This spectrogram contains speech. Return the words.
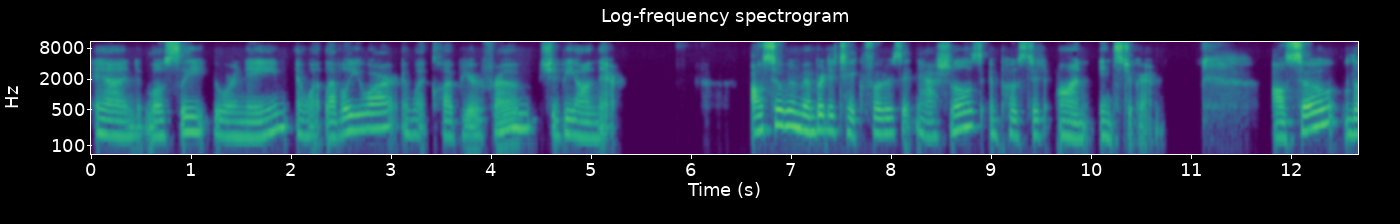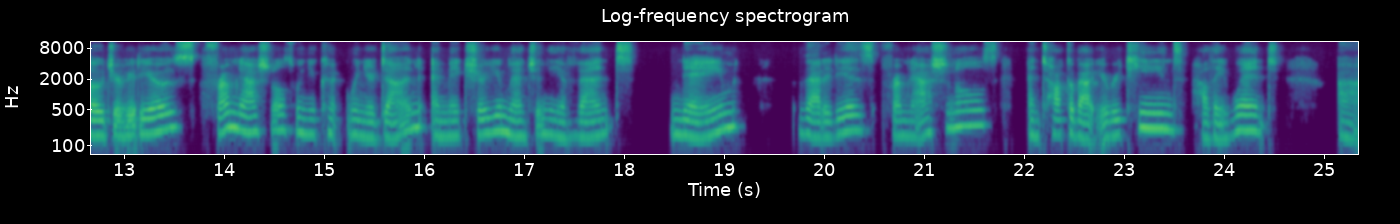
and mostly your name and what level you are and what club you're from should be on there. Also, remember to take photos at nationals and post it on Instagram. Also, load your videos from nationals when you when you're done and make sure you mention the event name that it is from nationals and talk about your routines, how they went, uh,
